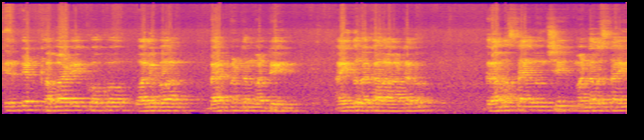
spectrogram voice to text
cricket kabaddi kho kho volleyball badminton వంటి ఐదు రకాల ఆటలు గ్రామ స్థాయి నుంచి మండల స్థాయి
